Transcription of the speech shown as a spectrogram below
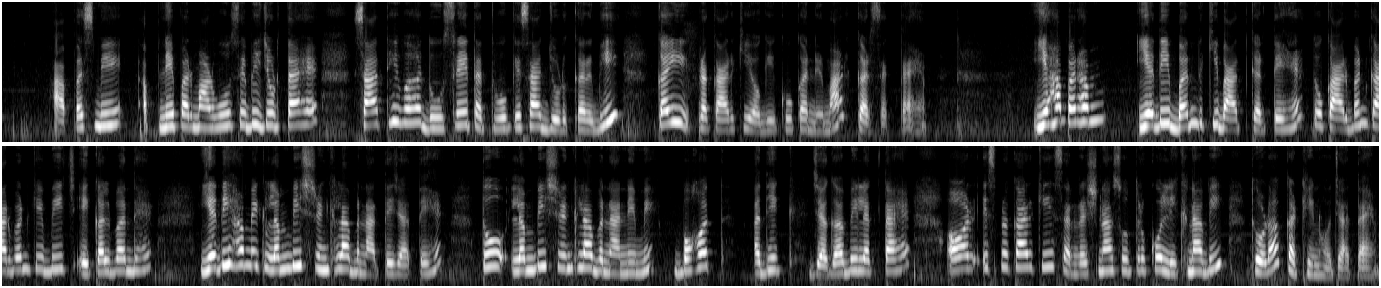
आपस में अपने परमाणुओं से भी जुड़ता है। साथ ही वह दूसरे तत्वों के साथ जुड़कर भी कई प्रकार के यौगिकों का निर्माण कर सकता है। यहाँ पर हम यदि बंध की बात करते हैं तो कार्बन कार्बन के बीच एकल बंध है। यदि हम एक लंबी श्रृंखला बनाते जाते हैं तो लंबी श्रृंखला बनाने में बहुत अधिक जगह भी लगता है और इस प्रकार की संरचना सूत्र को लिखना भी थोड़ा कठिन हो जाता है।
